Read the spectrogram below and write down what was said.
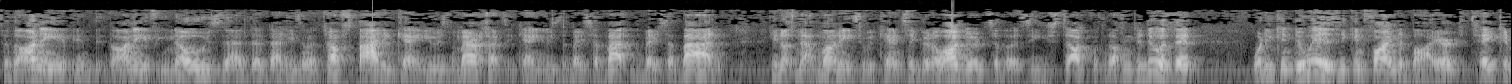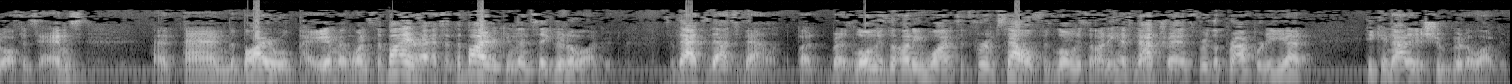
So the ani, if he, the ani, if he knows that, that, that, he's in a tough spot, he can't use the merchatz, he can't use the base abad, the base abad. He doesn't have money, so he can't say good awagid, so he's stuck with nothing to do with it. What he can do is he can find a buyer to take it off his hands, and, and the buyer will pay him. And once the buyer has it, the buyer can then say good awagid. So that's that's valid. But but as long as the ani wants it for himself, as long as the ani has not transferred the property yet, he cannot issue good awagid.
